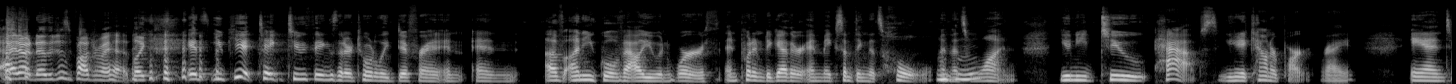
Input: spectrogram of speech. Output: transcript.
I don't know, They're just popped in my head. Like it's you can't take two things that are totally different and and of unequal value and worth and put them together and make something that's whole and that's Mhm. one. You need two halves. You need a counterpart, right? And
